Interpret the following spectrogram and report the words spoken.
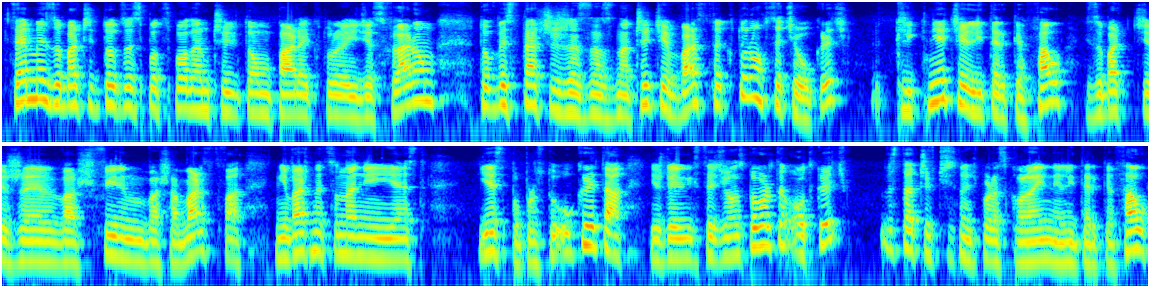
chcemy zobaczyć to, co jest pod spodem, czyli tą parę, która idzie z flarą, to wystarczy, że zaznaczycie warstwę, którą chcecie ukryć, klikniecie literkę V i zobaczcie, że wasz film, wasza warstwa, nieważne co na niej jest, jest po prostu ukryta. Jeżeli chcecie ją z powrotem odkryć, wystarczy wcisnąć po raz kolejny literkę V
